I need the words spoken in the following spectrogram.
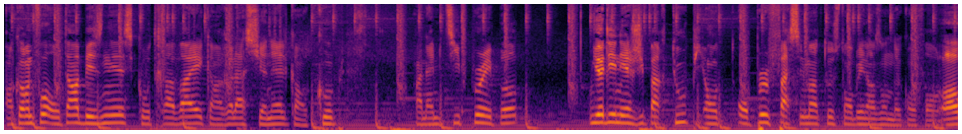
encore une fois, autant en business qu'au travail, qu'en relationnel, qu'en couple, en amitié, peu importe. Il y a de l'énergie partout, puis on, on peut facilement tous tomber dans la zone de confort. Ah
